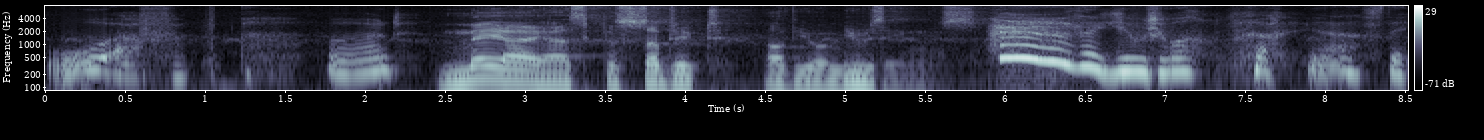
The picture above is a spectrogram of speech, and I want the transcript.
Woof. What? May I ask the subject of your musings? The usual. yes, the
